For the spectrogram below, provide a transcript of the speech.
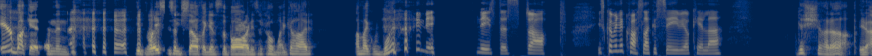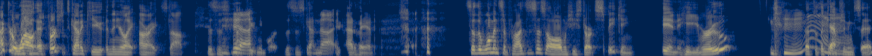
ear bucket. And then he braces himself against the bar and he's like, Oh my god. I'm like, what? He needs to stop. He's coming across like a serial killer. just shut up. You know, after a while, at first it's kind of cute, and then you're like, all right, stop. This is not cute anymore. This has gotten No. out of hand. so the woman surprises us all when she starts speaking in Hebrew. That's what the Mm. captioning said.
